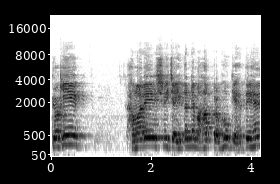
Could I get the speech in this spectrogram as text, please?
क्योंकि हमारे श्री चैतन्य महाप्रभु कहते हैं,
